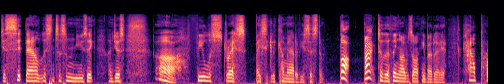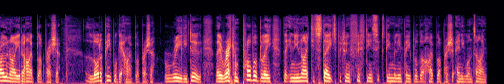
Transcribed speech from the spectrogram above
just sit down, listen to some music, and just ah feel the stress basically come out of your system. But back to the thing I was talking about earlier. How prone are you to high blood pressure? A lot of people get high blood pressure, really do. They reckon probably that in the United States between 50 and 60 million people have got high blood pressure at any one time.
